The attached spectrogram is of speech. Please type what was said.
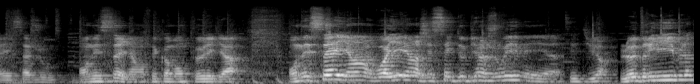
Allez, ça joue. On essaye, hein, on fait comme on peut, les gars. On essaye, hein, vous voyez, hein, j'essaye de bien jouer, mais euh, c'est dur. Le dribble.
